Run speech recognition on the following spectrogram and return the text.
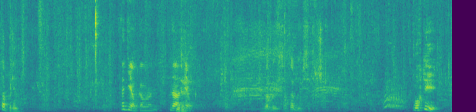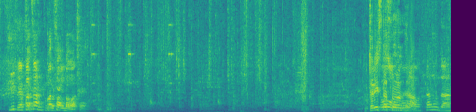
Та блін. Та дівка вроді. Да, дівка. Забився, забився трошки. Ух ти! Це пацан. Пацан балакає. Триста сорок Ого, грам. Та ну да,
